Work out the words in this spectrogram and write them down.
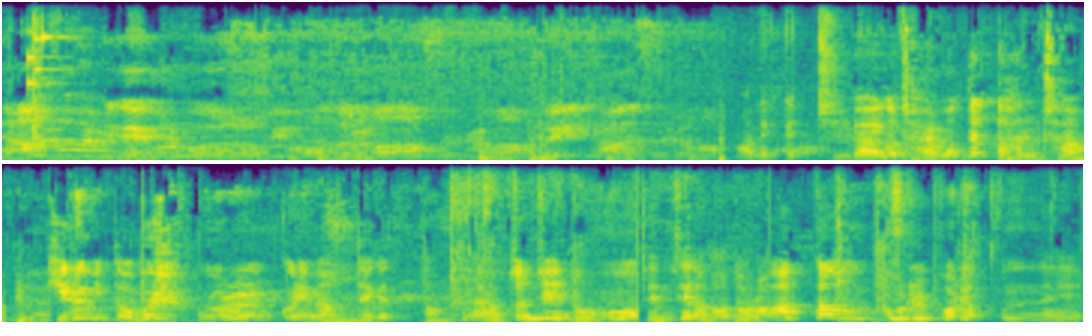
야, 안성할비 내부를 보여줘. 비공원도 얼마나 쓰려나? 웨이팅 안 했으려나? 안 했겠지. 야 이거 잘못됐다 한참. 기름이 떠버려. 물 끓이면 안 되겠다. 그래 어쩐지 너무 냄새가 나더라. 아까운 물을 버렸었네.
